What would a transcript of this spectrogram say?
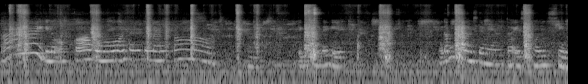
Ay, ginoon ka. Bumuhos na yung semento. Tignan dahil. Ang gamit ko ng semento is holcim.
